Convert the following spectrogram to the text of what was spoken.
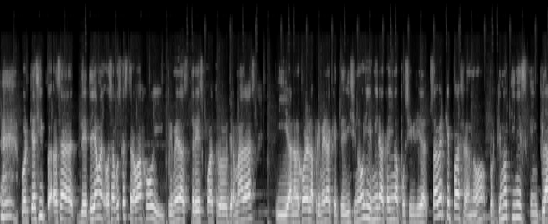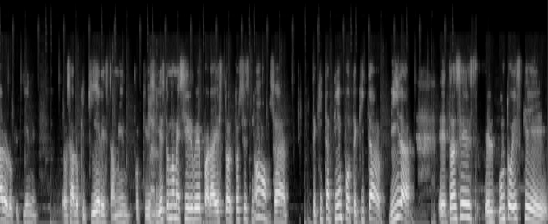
porque así, o sea, te llaman, o sea, buscas trabajo y primeras tres, cuatro llamadas y a lo mejor es la primera que te dicen, oye, mira, acá hay una posibilidad, saber pues, qué pasa, ¿no? Porque no tienes en claro lo que tienes, o sea, lo que quieres también, porque si esto no me sirve para esto, entonces no, o sea, te quita tiempo, te quita vida. Entonces, el punto es que,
